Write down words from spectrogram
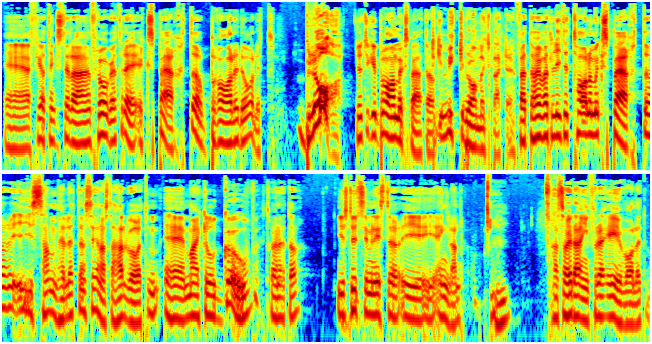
Eh, för jag tänkte ställa en fråga till dig. Experter, bra eller dåligt? Bra! Du tycker bra om experter? Jag tycker mycket bra om experter. För att det har ju varit lite tal om experter i samhället den senaste halvåret. Eh, Michael Gove, tror jag han heter, justitieminister i, England. Mm. Han sa ju där inför det EU-valet, eh,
